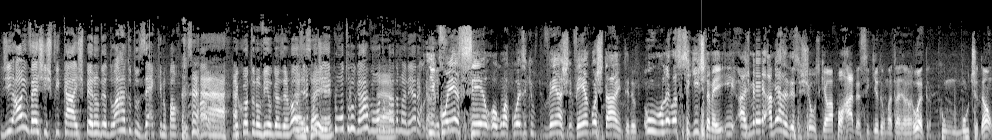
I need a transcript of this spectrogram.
de, ao invés de ficar esperando o Eduardo do Zec no palco principal, enquanto não vinha o Guns N' Roses, É ele podia aí. ir pra um outro lugar, uma outra É. parada maneira, cara. E conhecer alguma coisa que venha, venha gostar, entendeu? O, o negócio é o seguinte também, e as me- a merda desses shows, que é uma porrada seguida uma atrás da outra, com multidão,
